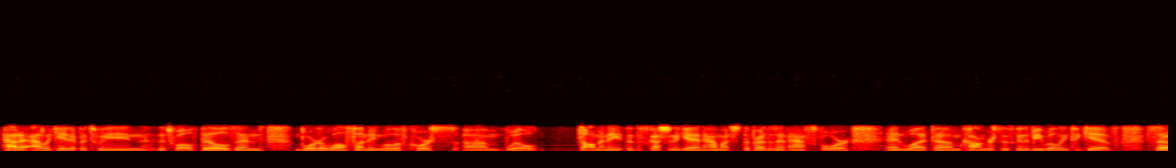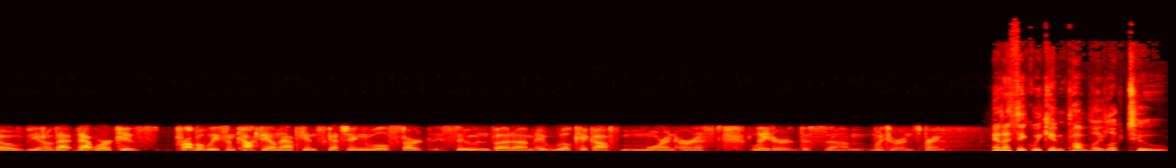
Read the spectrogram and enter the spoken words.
how to allocate it between the 12 bills, and border wall funding will, of course, um, will dominate the discussion again how much the president asks for and what um, Congress is going to be willing to give. So you know that that work is probably some cocktail napkin sketching will start soon, but um, it will kick off more in earnest later this um, winter and spring. And I think we can probably look to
